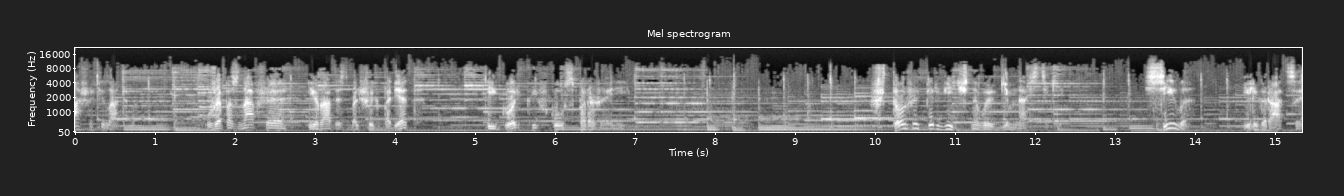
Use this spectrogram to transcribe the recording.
Маша Филатова, уже познавшая и радость больших побед, и горький вкус поражений. Что же первично в их гимнастике? Сила или грация?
